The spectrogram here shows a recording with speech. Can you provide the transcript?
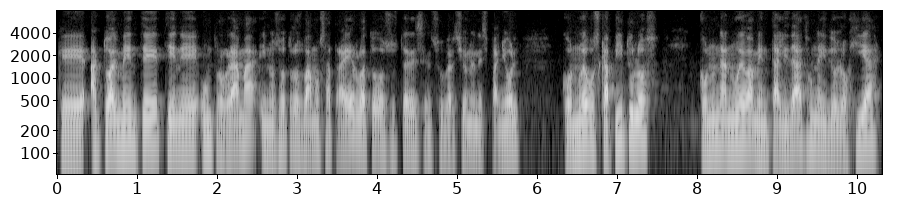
que actualmente tiene un programa y nosotros vamos a traerlo a todos ustedes en su versión en español con nuevos capítulos, con una nueva mentalidad, una ideología.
